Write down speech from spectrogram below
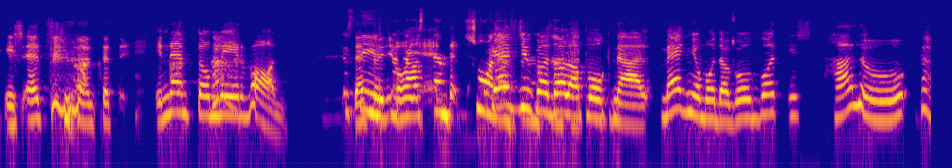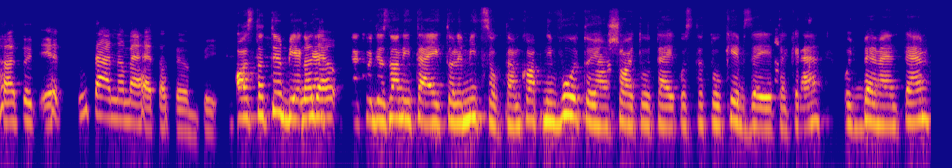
és egyszerűen, tehát én nem tudom, miért van. Tehát, hogy, hogy, kezdjük az alapoknál, megnyomod a gombot, és halló, tehát, hogy ért, utána mehet a többi. Azt a többiek Na nem de... tudják, hogy az Anitáiktól én mit szoktam kapni. Volt olyan sajtótájékoztató, képzeljétek el, hogy bementem,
